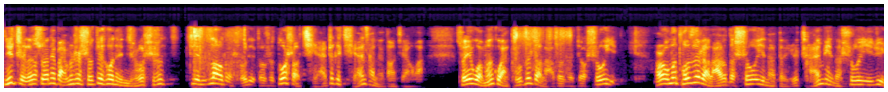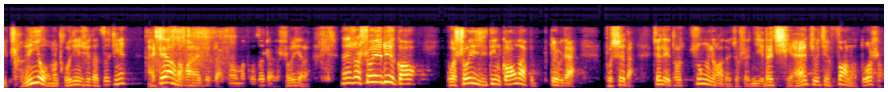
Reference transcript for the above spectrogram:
你只能说那百分之十最后呢，你说实际落到手里头是多少钱，这个钱才能当钱花。所以我们管投资者拿到的叫收益，而我们投资者拿到的收益呢，等于产品的收益率乘以我们投进去的资金，哎，这样的话呢，就转成我们投资者的收益了。那你说收益率高，我收益一定高吗？对不对？不是的，这里头重要的就是你的钱究竟放了多少？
